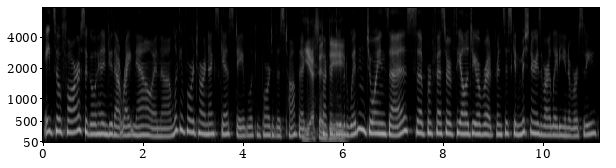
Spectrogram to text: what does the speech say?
eight so far. So go ahead and do that right now. And uh, looking forward to our next guest, Dave. Looking forward to this topic. Yes, Dr. indeed. David Whidden joins us, a professor of theology over at Franciscan Missionaries of Our Lady University,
